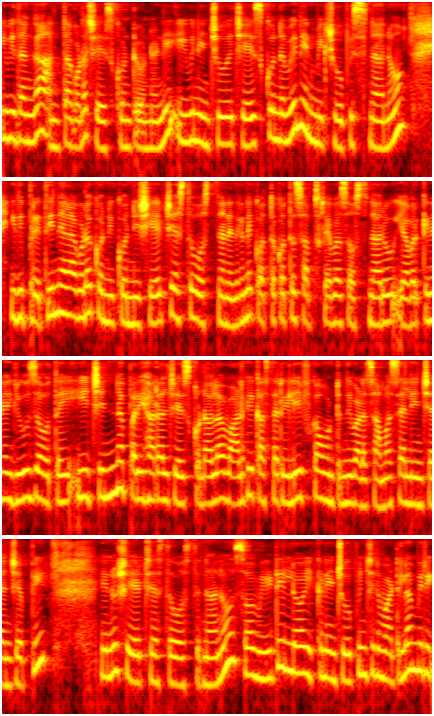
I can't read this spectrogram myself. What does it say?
ఈ విధంగా అంతా కూడా చేసుకుంటూ ఉండండి. ఇవి నేను చూ చేసుకున్నవి నేను మీకు చూపిస్తున్నాను. ఇది ప్రతి నెల కూడా కొన్ని కొన్ని షేర్ చేస్తూ వస్తున్నాను. ఎందుకంటే కొత్త కొత్త సబ్స్క్రైబర్స్ వస్తున్నారు. ఎవరికైనా యూజ్ అవుతాయి. ఈ చిన్న పరిహారాలు చేసుకోవడం వల్ల వాళ్ళకి కాస్త రిలీఫ్గా ఉంటుంది వాళ్ళ సమస్యల నుంచి అని చెప్పి నేను షేర్ చేస్తూ వస్తున్నాను. సో వీటిల్లో ఇక్కడ నేను చూపించిన వాటిలో మీరు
